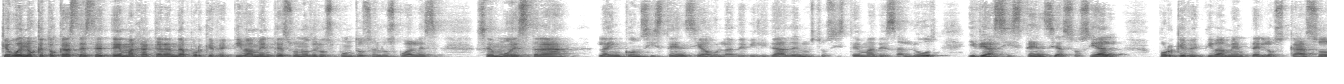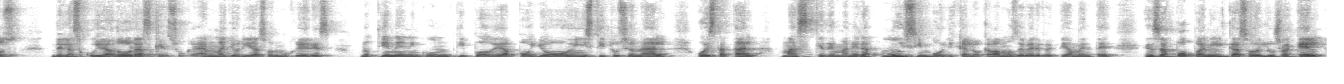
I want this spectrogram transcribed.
Qué bueno que tocaste este tema, Jacaranda, porque efectivamente es uno de los puntos en los cuales se muestra la inconsistencia o la debilidad de nuestro sistema de salud y de asistencia social porque efectivamente los casos de las cuidadoras, que en su gran mayoría son mujeres, no tienen ningún tipo de apoyo institucional o estatal más que de manera muy simbólica. Lo acabamos de ver efectivamente en Zapopa en el caso de Luz Raquel,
